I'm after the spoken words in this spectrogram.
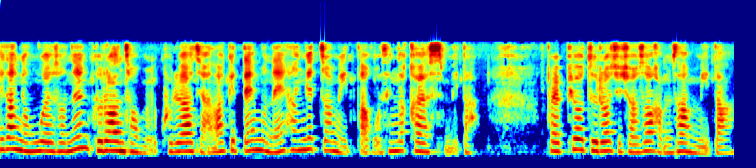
해당 연구에서는 그러한 점을 고려하지 않았기 때문에 한계점이 있다고 생각하였습니다. 발표 들어주셔서 감사합니다.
